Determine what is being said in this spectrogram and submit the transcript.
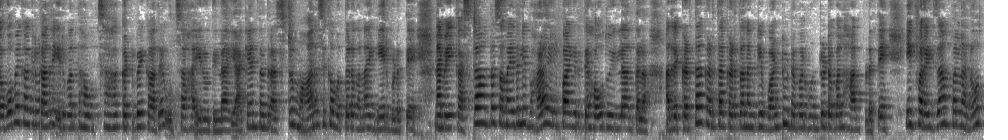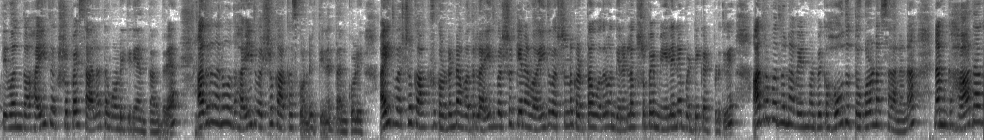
ತಗೋಬೇಕಾಗಿರೋದಾದ್ರೆ ಇರುವಂತಹ ಉತ್ಸಾಹ ಕಟ್ಟಬೇಕಾದ್ರೆ ಉತ್ಸಾಹ ಇರೋದಿಲ್ಲ ಯಾಕೆ ಅಂತಂದ್ರೆ ಅಷ್ಟು ಮಾನಸಿಕ ಒತ್ತಡವನ್ನ ಏರ್ಬಿಡುತ್ತೆ. ನಮಗೆ ಕಷ್ಟ ಅಂತ ಸಮಯದಲ್ಲಿ ಬಹಳ ಹೆಲ್ಪ್ ಆಗಿರುತ್ತೆ. ಹೌದು, ಇಲ್ಲ ಅಂತಲ್ಲ. ಆದ್ರೆ ಕಟ್ತಾ ಕಟ್ತಾ ಕಟ್ತಾ ನಮಗೆ one to double one to double ಆಗ್ಬಿಡುತ್ತೆ. ಈಗ ಫಾರ್ ಎಕ್ಸಾಂಪಲ್ ನಾನು ಒಂದು ಐದು ಲಕ್ಷ ರೂಪಾಯಿ ಸಾಲ ತಗೊಂಡಿದ್ದೀನಿ ಅಂತಂದ್ರೆ ಅದ್ರ ನಾನು ಒಂದು ಐದು ವರ್ಷಕ್ಕೆ ಹಾಕಿಸ್ಕೊಂಡಿರ್ತೀನಿ ಅಂತ ಅನ್ಕೊಳ್ಳಿ. ಐದು ವರ್ಷಕ್ಕೆ ಹಾಕಿಸ್ಕೊಂಡ್ರೆ ನಾವು ಅದ್ರಲ್ಲಿ ಐದು ವರ್ಷಕ್ಕೆ ನಾವು ಐದು ವರ್ಷನ ಕಟ್ತಾ ಹೋದ್ರೆ ಒಂದ್ ಎರಡು ಲಕ್ಷ ರೂಪಾಯಿ ಮೇಲೇನೆ ಬಡ್ಡಿ ಕಟ್ಬಿಡ್ತೀವಿ. ಅದ್ರ ಬದಲು ನಾವೇನ್ ಮಾಡ್ಬೇಕು? ಹೌದು ತಗೊಳ್ಳೋಣ ಸಾಲನ ನಮ್ಗೆ ಆದಾಗ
